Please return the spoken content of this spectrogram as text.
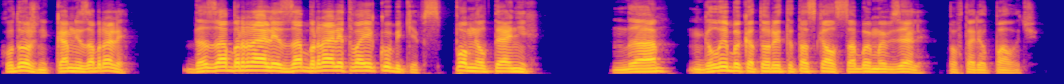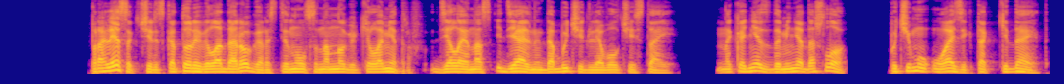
Художник, камни забрали? Да забрали, забрали твои кубики, вспомнил ты о них. Да, глыбы, которые ты таскал с собой, мы взяли, повторил Палыч. Пролесок, через который вела дорога, растянулся на много километров, делая нас идеальной добычей для волчьей стаи. Наконец до меня дошло, почему УАЗик так кидает.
